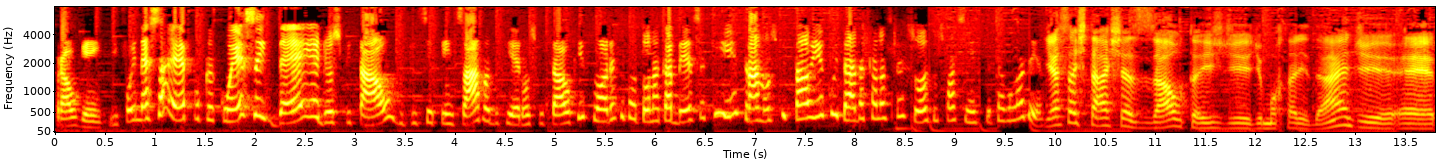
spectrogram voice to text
para alguém. E foi nessa época, com essa ideia de hospital, do que se pensava do que era um hospital, que Flora se botou na cabeça que ia entrar no hospital e ia cuidar daquelas pessoas, dos pacientes que estavam lá dentro. E essas taxas altas de, de mortalidade, é,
